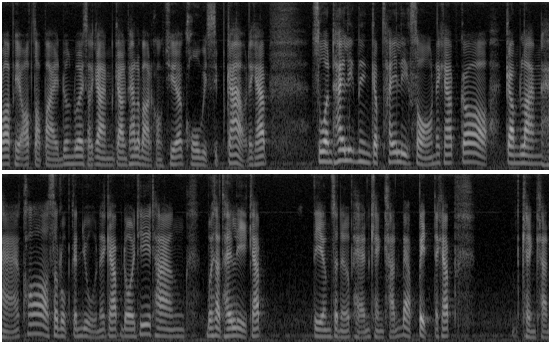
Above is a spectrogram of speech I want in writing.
รอบเพย์ออฟต่อไปเนื่องด้วยสถานการณ์การแพร่ระบาดของเชื้อโควิด -19 นะครับ ส่วนไทยลีก 1 กับไทยลีก 2 นะครับ ก็กำลังหาข้อสรุปกันอยู่นะครับ โดยที่ทางบริษัทไทยลีกครับ เตรียมเสนอแผนแข่งขันแบบปิดนะครับ แข่งขัน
